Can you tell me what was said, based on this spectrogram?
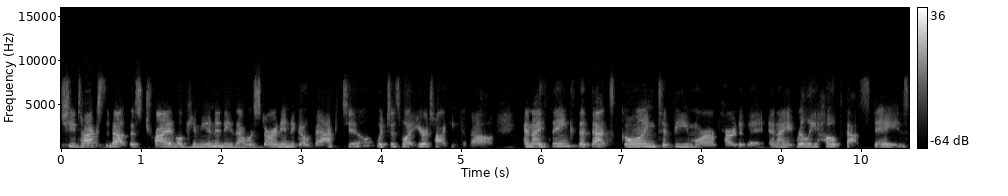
she talks about this tribal community that we're starting to go back to, which is what you're talking about. And I think that that's going to be more a part of it. And I really hope that stays.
